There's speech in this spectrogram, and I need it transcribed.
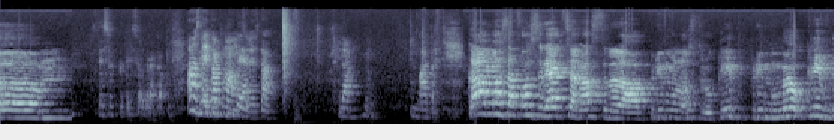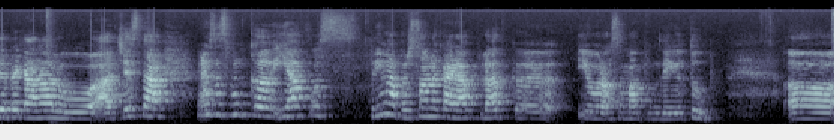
Um, Să puteți să vreau. Asta e acum, da. Da. Gata. Cam asta a fost reacția noastră la primul nostru clip, primul meu clip de pe canalul acesta. Vreau să spun că ea a fost prima persoană care a aflat că eu vreau să mă apuc de YouTube. Uh,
